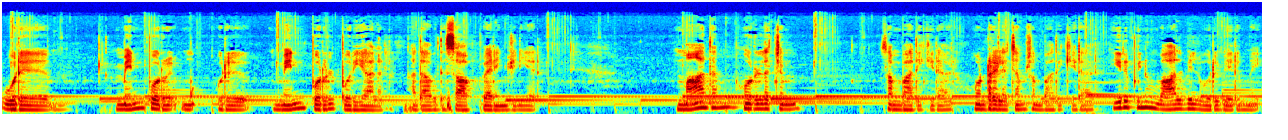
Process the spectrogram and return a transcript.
ஒரு மென்பொருள் ஒரு மென்பொருள் பொறியாளர் அதாவது சாஃப்ட்வேர் இன்ஜினியர் மாதம் ஒரு லட்சம் சம்பாதிக்கிறார் ஒன்றரை லட்சம் சம்பாதிக்கிறார். இருப்பினும் வாழ்வில் ஒரு வெறுமை.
